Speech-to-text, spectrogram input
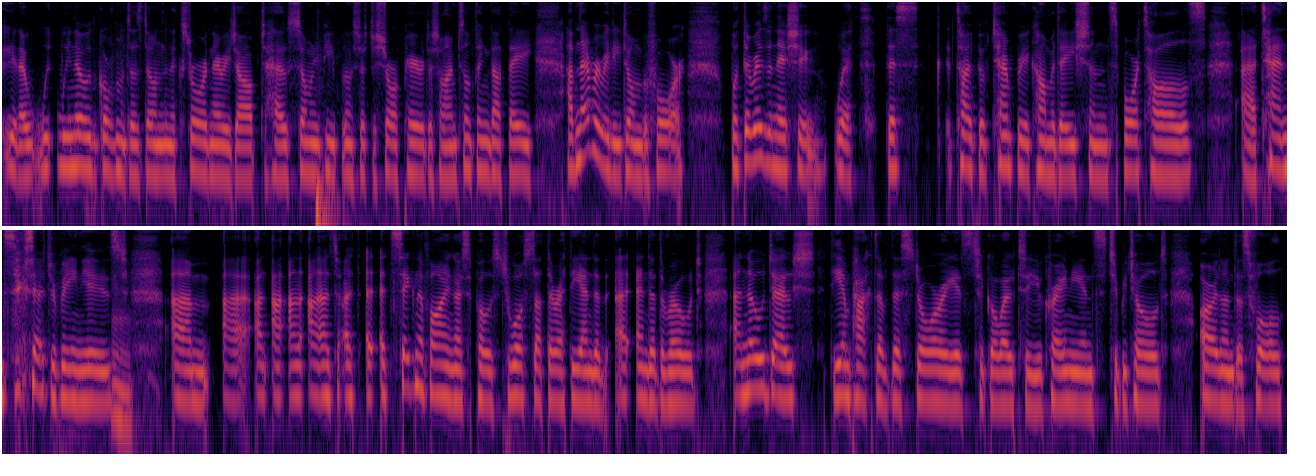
you know, we, we know the government has done an extraordinary job to house so many people in such a short period of time, something that they have never really done before. But there is an issue with this type of temporary accommodation, sports halls, uh, tents, etc., being used, mm. um, uh, and, and, and, it's signifying, I suppose, to us that they're at the end of the, uh, end of the road. And no doubt, the impact of this story is to go out to Ukrainians to be told Ireland is full,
